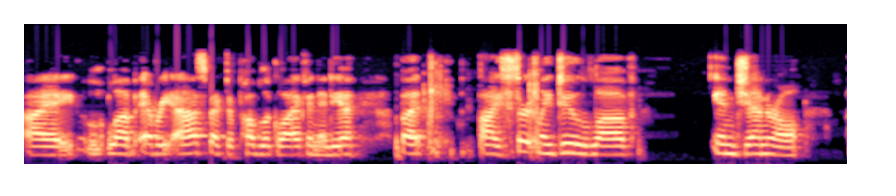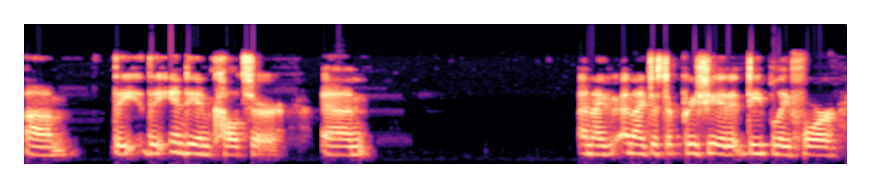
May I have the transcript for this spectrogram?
I love every aspect of public life in India, but I certainly do love, in general, um, the the Indian culture and and I and I just appreciate it deeply for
